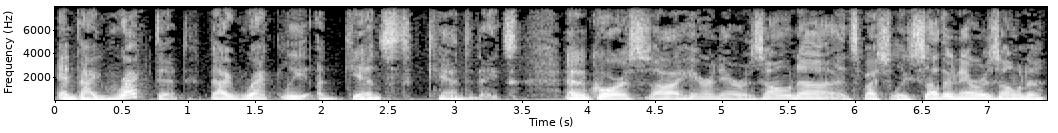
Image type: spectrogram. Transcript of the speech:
and direct it directly against candidates. And of course, uh, here in Arizona, especially southern Arizona,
